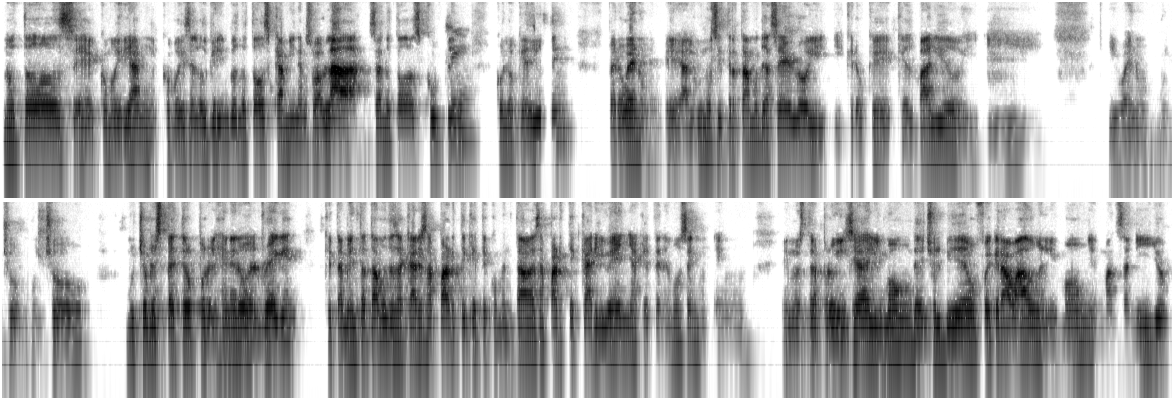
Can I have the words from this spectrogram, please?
no todos, eh, como dirían, como dicen los gringos, no todos caminan su hablada, o sea, no todos cumplen sí. con lo que dicen, pero bueno, eh, algunos sí tratamos de hacerlo y, y creo que, que, es válido y, y, bueno, mucho, mucho, mucho respeto por el género del reggae que también tratamos de sacar esa parte que te comentaba, esa parte caribeña que tenemos en, en, nuestra provincia de Limón. De hecho, el video fue grabado en Limón, en Manzanillo,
